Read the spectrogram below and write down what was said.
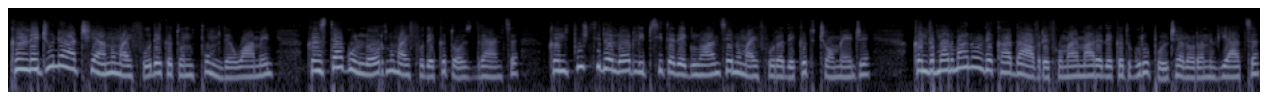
Când legiunea aceea nu mai fu decât un pum de oameni, când steagul lor nu mai fu decât o zdreanță, când puștile lor lipsite de gloanțe nu mai fură decât ciomege, când mormanul de cadavre fu mai mare decât grupul celor în viață,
